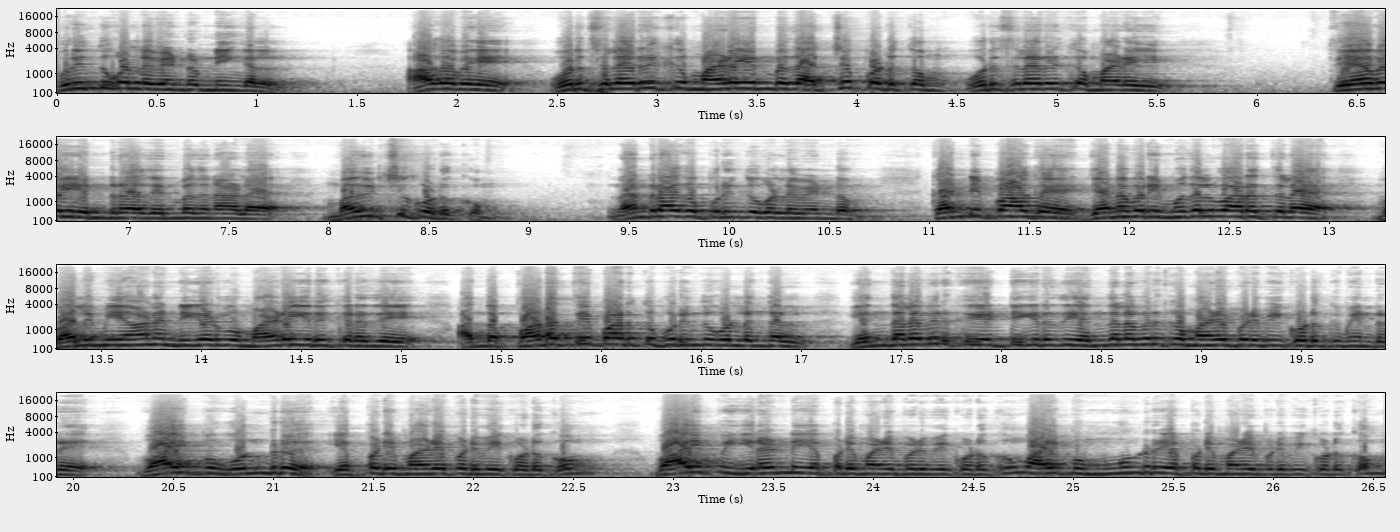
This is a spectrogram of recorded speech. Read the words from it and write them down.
புரிந்து கொள்ள வேண்டும் நீங்கள். ஆகவே ஒரு சிலருக்கு மழை என்பது அச்சப்படுத்தும் ஒரு சிலருக்கு மழை தேவை என்றது என்பதனால மகிழ்ச்சி கொடுக்கும். நன்றாக புரிந்து கொள்ள வேண்டும். கண்டிப்பாக ஜனவரி முதல் வாரத்தில் வலிமையான நிகழ்வு மழை இருக்கிறது. அந்த படத்தை பார்த்து புரிந்து கொள்ளுங்கள். எந்த அளவிற்கு எட்டுகிறது எந்த அளவிற்கு மழை கொடுக்கும் என்று. வாய்ப்பு ஒன்று எப்படி மழை கொடுக்கும்? வாய்ப்பு இரண்டு எப்படி மழை கொடுக்கும்? வாய்ப்பு மூன்று எப்படி மழை கொடுக்கும்?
